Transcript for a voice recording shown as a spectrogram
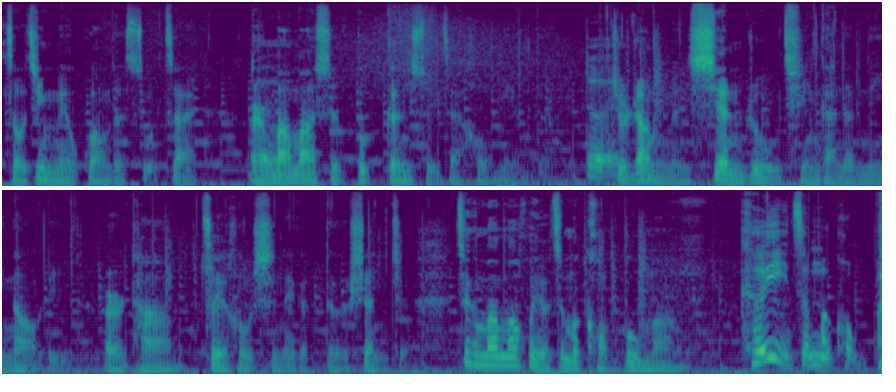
走进没有光的所在，而妈妈是不跟随在后面的，对，就让你们陷入情感的泥淖里，而他最后是那个得胜者。这个妈妈会有这么恐怖吗？可以这么恐怖，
